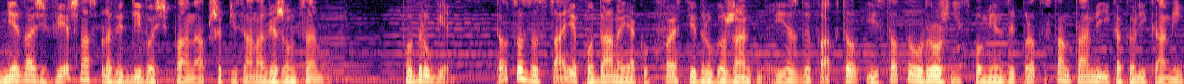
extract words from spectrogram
nie zaś wieczna sprawiedliwość Pana przypisana wierzącemu. Po drugie, to, co zostaje podane jako kwestie drugorzędne, jest de facto istotą różnic pomiędzy protestantami i katolikami,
